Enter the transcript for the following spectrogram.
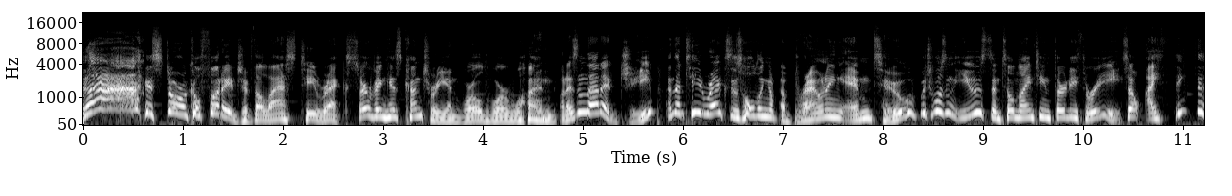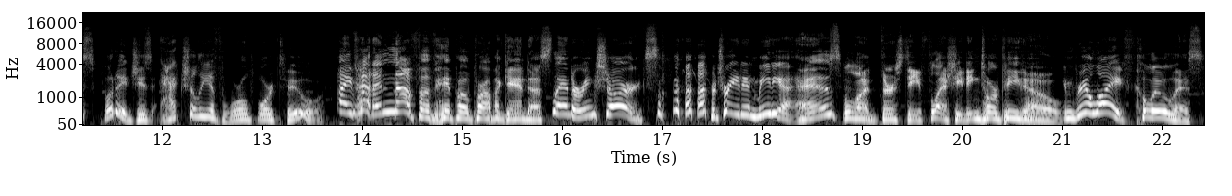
Ah! Historical footage of the last T-Rex serving his country in World War One. But isn't that a Jeep? And the T-Rex is holding a, a Browning M2, which wasn't used until 1933. So I think this footage is actually of World War II. I've had enough of hippo propaganda slandering sharks. Portrayed in media as bloodthirsty flesh-eating torpedo. In real life, clueless.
